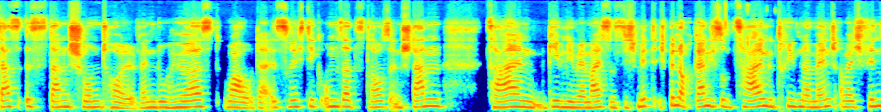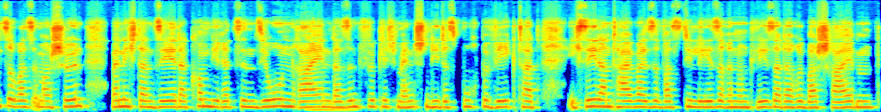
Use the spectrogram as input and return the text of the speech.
das ist dann schon toll, wenn du hörst, wow, da ist richtig Umsatz draus entstanden. Zahlen geben die mir meistens nicht mit. Ich bin auch gar nicht so ein zahlengetriebener Mensch, aber ich finde sowas immer schön, wenn ich dann sehe, da kommen die Rezensionen rein, da mhm. sind wirklich Menschen, die das Buch bewegt hat. Ich sehe dann teilweise, was die Leserinnen und Leser darüber schreiben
